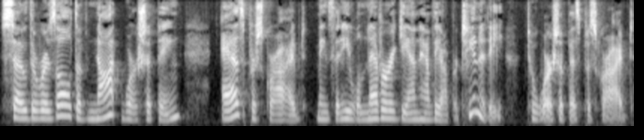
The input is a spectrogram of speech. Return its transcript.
So the result of not worshiping as prescribed means that he will never again have the opportunity to worship as prescribed.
